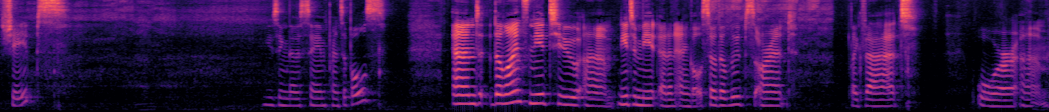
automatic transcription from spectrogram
shapes using those same principles. And the lines need to um, need to meet at an angle. So the loops aren't like that or um,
